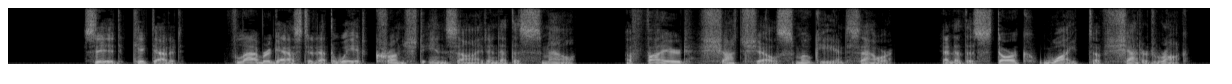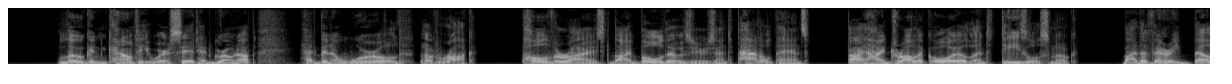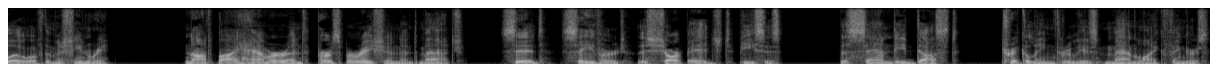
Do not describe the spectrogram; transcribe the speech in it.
Sid kicked at it flabbergasted at the way it crunched inside and at the smell a fired shot shell, smoky and sour, and at the stark white of shattered rock. Logan County, where Sid had grown up, had been a world of rock, pulverized by bulldozers and paddle pans, by hydraulic oil and diesel smoke, by the very bellow of the machinery. Not by hammer and perspiration and match. Sid savored the sharp edged pieces the sandy dust trickling through his man like fingers.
